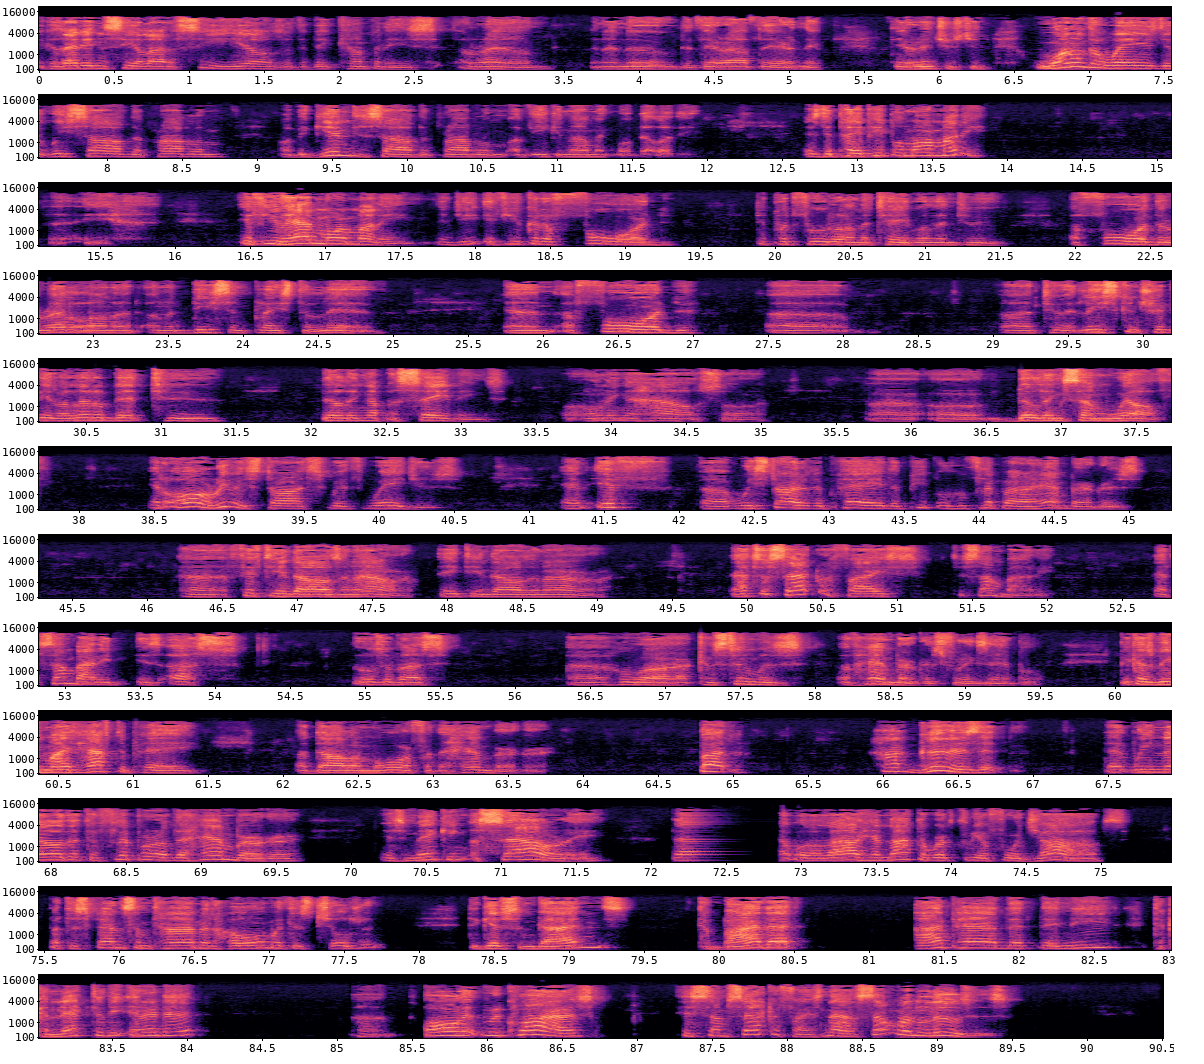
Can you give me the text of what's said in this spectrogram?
because I didn't see a lot of CEOs of the big companies around, and I know that they're out there and they, they're interested. One of the ways that we solve the problem or begin to solve the problem of economic mobility is to pay people more money. If you had more money, if you, if you could afford to put food on the table and to afford the rental on a, on a decent place to live and afford uh, uh, to at least contribute a little bit to building up a savings or owning a house or, uh, or building some wealth. It all really starts with wages. And if uh, we started to pay the people who flip our hamburgers uh, $15 an hour, $18 an hour, that's a sacrifice to somebody. That somebody is us, those of us uh, who are consumers of hamburgers, for example, because we might have to pay a dollar more for the hamburger. But how good is it that we know that the flipper of the hamburger is making a salary that, that will allow him not to work three or four jobs, but to spend some time at home with his children, to give some guidance, to buy that iPad that they need, to connect to the internet. Uh, all it requires is some sacrifice. Now, someone loses.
